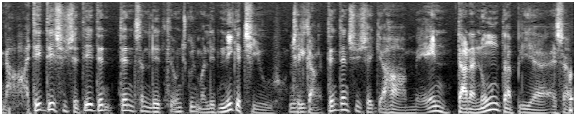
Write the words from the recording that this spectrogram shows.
Nej, det, det synes jeg, det er den, den sådan lidt, undskyld mig, lidt negative mm. tilgang. Den, den synes jeg ikke, jeg har. Men der er der nogen, der bliver, altså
